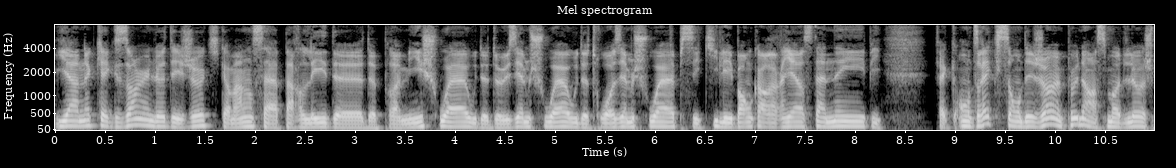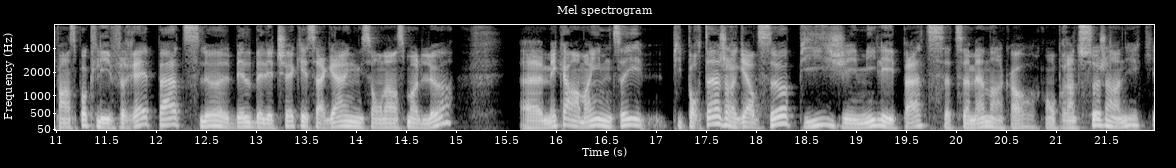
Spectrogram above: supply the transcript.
il y en a quelques-uns, là, déjà, qui commencent à parler de, de, premier choix ou de deuxième choix ou de troisième choix, puis c'est qui les bons corps arrière cette année, puis fait qu'on dirait qu'ils sont déjà un peu dans ce mode-là. Je pense pas que les vrais Pats, là, Bill Belichick et sa gang, ils sont dans ce mode-là. Euh, mais quand même, tu sais. Puis pourtant, je regarde ça, puis j'ai mis les Pats cette semaine encore. Comprends-tu ça, Jean-Nic?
